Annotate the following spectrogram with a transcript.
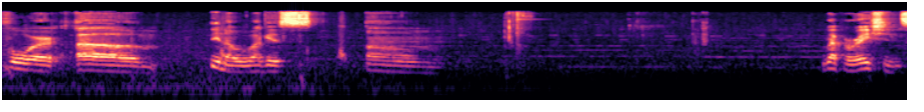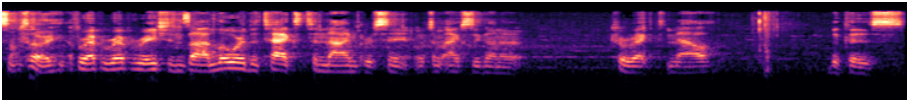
for um, you know, I guess um, reparations. I'm sorry for reparations. I lowered the tax to nine percent, which I'm actually gonna correct now because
